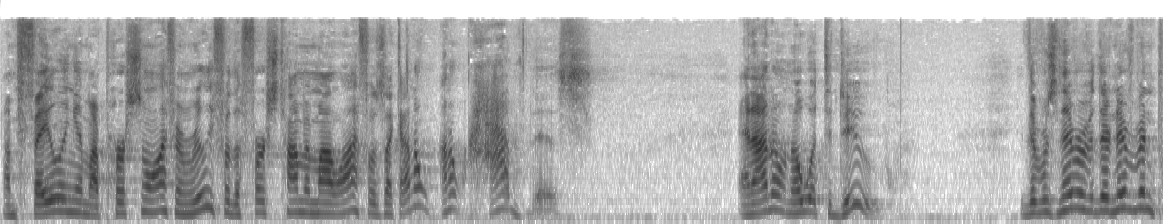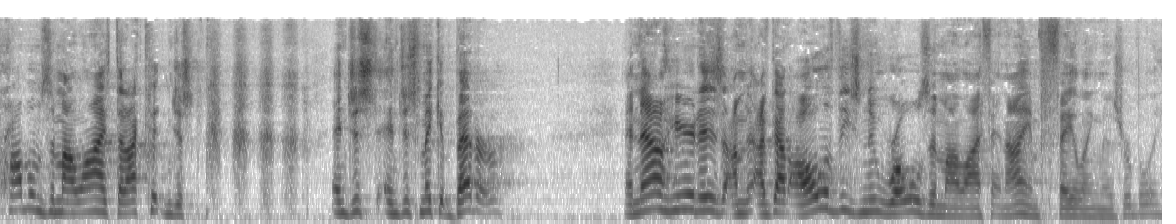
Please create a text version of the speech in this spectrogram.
I'm failing in my personal life. And really, for the first time in my life, I was like, I don't, I don't have this. And I don't know what to do. There was never, there never been problems in my life that I couldn't just and just and just make it better. And now here it is. i have got all of these new roles in my life, and I am failing miserably.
